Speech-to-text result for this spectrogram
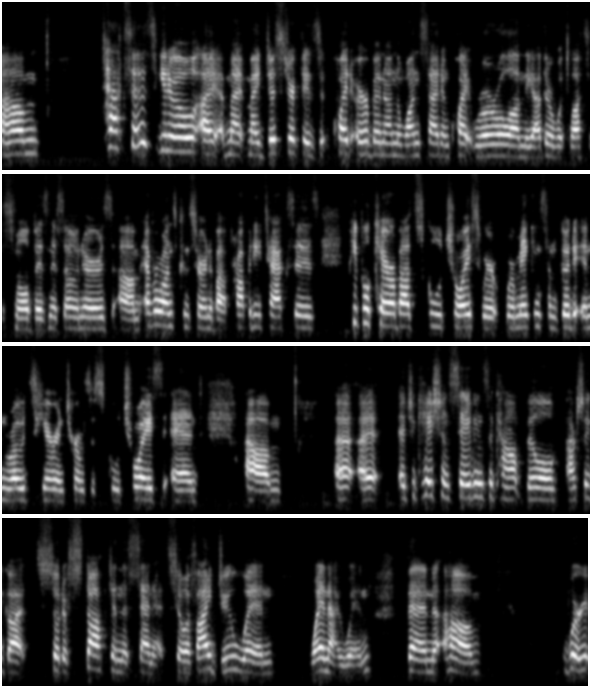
Um, taxes, you know, I, my, my district is quite urban on the one side and quite rural on the other with lots of small business owners. Um, everyone's concerned about property taxes. People care about school choice. We're, we're making some good inroads here in terms of school choice. And um, uh, education savings account bill actually got sort of stopped in the Senate. So if I do win, when I win, then um, we're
